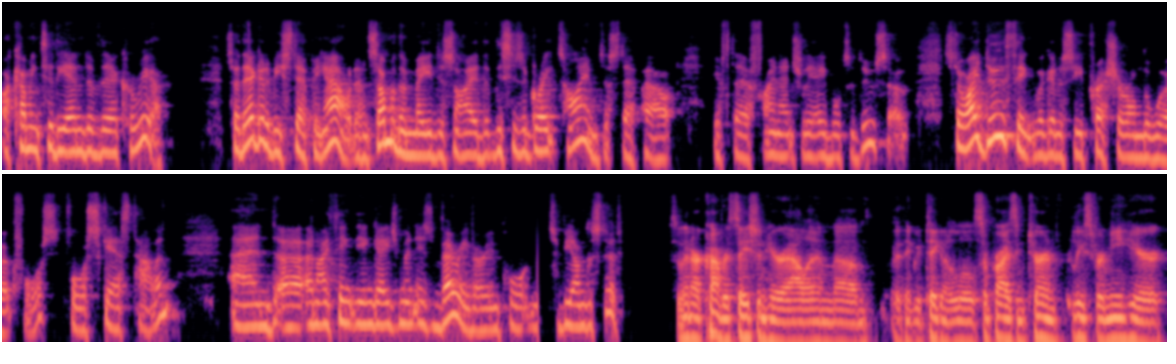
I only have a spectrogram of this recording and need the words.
are coming to the end of their career. So they're going to be stepping out, and some of them may decide that this is a great time to step out if they're financially able to do so. So I do think we're going to see pressure on the workforce for scarce talent, and uh, and I think the engagement is very very important to be understood. So in our conversation here, Alan, um, I think we've taken a little surprising turn, at least for me here,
